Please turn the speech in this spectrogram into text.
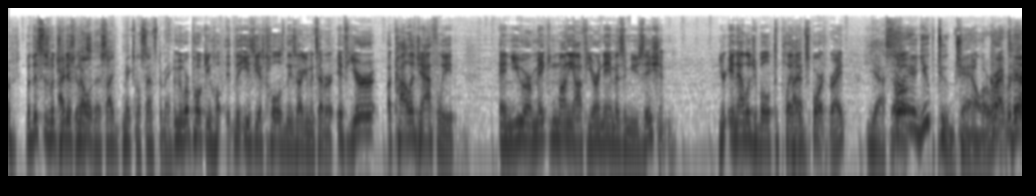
But this is what's I just know this. I, it makes no sense to me. I mean, we're poking hole, the easiest holes in these arguments ever. If you're a college athlete and you are making money off your name as a musician, you're ineligible to play that I- sport, right? Yes. or your YouTube channel or Correct. whatever it is. Yeah,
